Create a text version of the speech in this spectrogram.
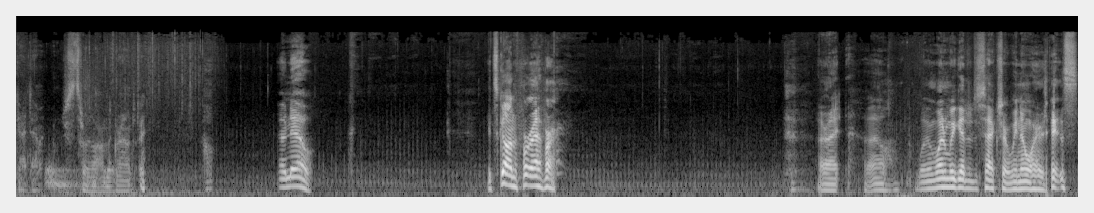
God damn it. Just throw that on the ground. oh. oh, no. It's gone forever. Alright. Well, when, when we get a detector, we know where it is.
